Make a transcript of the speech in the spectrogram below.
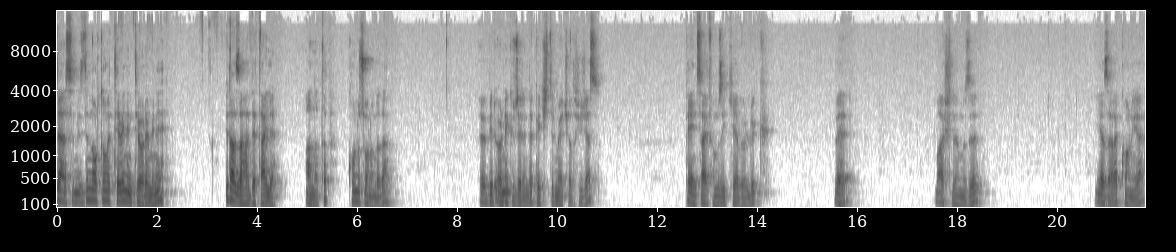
dersimizde Norton ve Thevenin teoremini biraz daha detaylı anlatıp konu sonunda da e, bir örnek üzerinde pekiştirmeye çalışacağız. Paint sayfamızı ikiye böldük ve başlığımızı yazarak konuya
